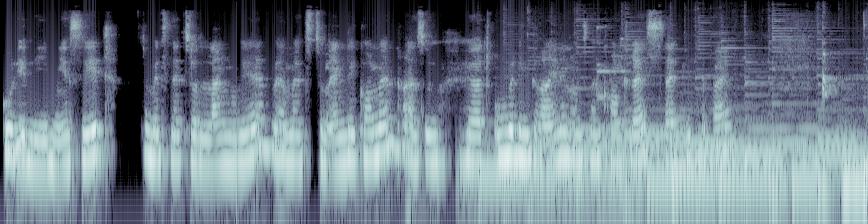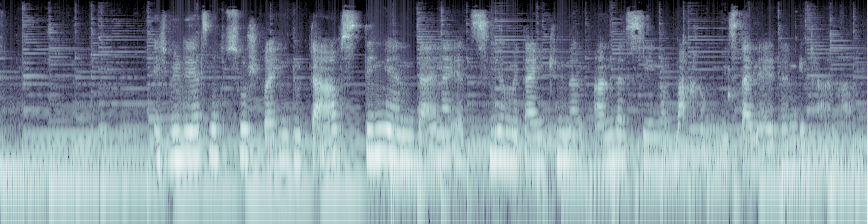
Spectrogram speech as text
Gut, ihr Lieben, ihr seht, damit es nicht so lang wird, wenn wir jetzt zum Ende kommen. Also hört unbedingt rein in unseren Kongress, seid mit dabei. Ich will dir jetzt noch zusprechen, du darfst Dinge in deiner Erziehung mit deinen Kindern anders sehen und machen, wie es deine Eltern getan haben.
